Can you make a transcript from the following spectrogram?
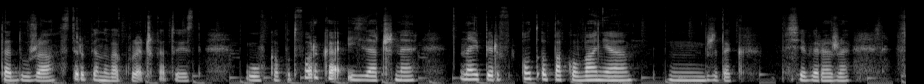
Ta duża styropianowa kuleczka to jest główka potworka i zacznę najpierw od opakowania, mm, że tak się wyrażę, w,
